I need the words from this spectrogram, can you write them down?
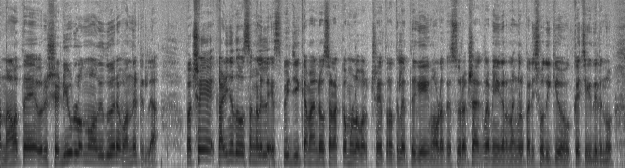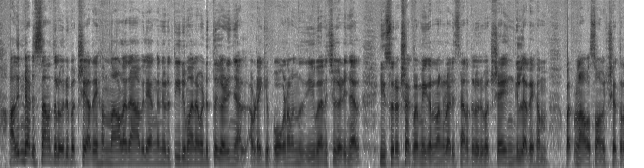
നാളത്തെ ഒരു ഷെഡ്യൂളിലൊന്നും അത് ഇതുവരെ വന്നിട്ടില്ല. പക്ഷേ കഴിഞ്ഞ ദിവസങ്ങളിൽ എസ് പി ജി കമാൻഡോസ് അടക്കമുള്ളവർ ക്ഷേത്രത്തിലെത്തുകയും അവിടുത്തെ സുരക്ഷാ ക്രമീകരണങ്ങൾ പരിശോധിക്കുകയും ഒക്കെ ചെയ്തിരുന്നു. അതിന്റെ അടിസ്ഥാനത്തിൽ ഒരുപക്ഷെ അദ്ദേഹം നാളെ രാവിലെ അങ്ങനെ ഒരു തീരുമാനം എടുത്തു കഴിഞ്ഞാൽ അവിടേക്ക് പോകണമെന്ന് തീരുമാനിച്ചു കഴിഞ്ഞാൽ ഈ സുരക്ഷാ ക്രമീകരണങ്ങളുടെ അടിസ്ഥാനത്തിൽ ഒരുപക്ഷെ എങ്കിൽ അദ്ദേഹം പത്മനാഭസ്വാമി ക്ഷേത്ര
